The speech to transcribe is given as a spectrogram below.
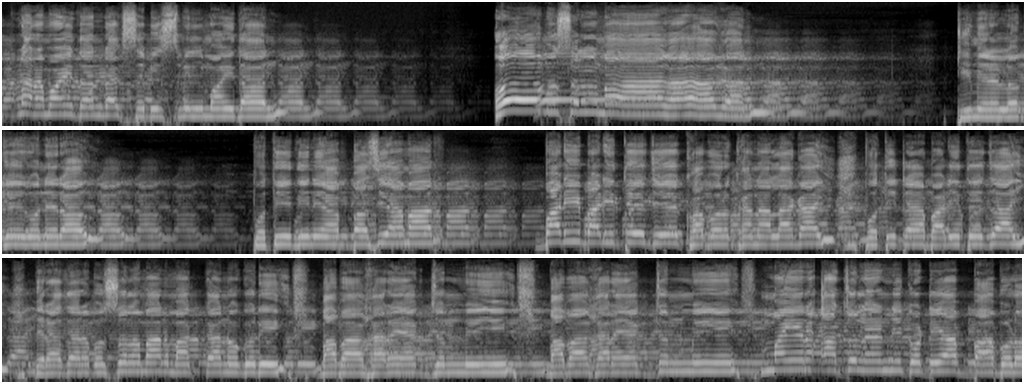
আপনার ময়দান, রাখছে বিসমিল ময়দান। ও মুসলমান, টিমের লোকে গনেরাও প্রতিদিনে আব্বাসী আমার বাড়ি বাড়িতে যে খবরখানা লাগাই, প্রতিটা বাড়িতে যাই, বেরাদার মুসলমান মাক্কা নগরী, বাবা ঘরে একজন মেয়ে, বাবা ঘরে একজন মেয়ে, মায়ের আঁচলের নিকটে আব্বা বড়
